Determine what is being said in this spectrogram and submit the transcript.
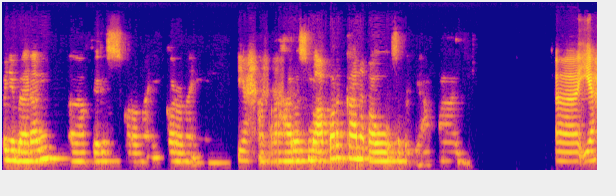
penyebaran uh, virus corona corona ini. Ya. Apakah harus melaporkan atau seperti apa? Uh, ya,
